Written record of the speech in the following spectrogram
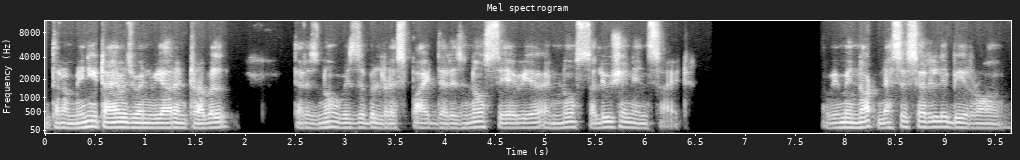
There are many times when we are in trouble, there is no visible respite, there is no savior and no solution in sight. We may not necessarily be wrong,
